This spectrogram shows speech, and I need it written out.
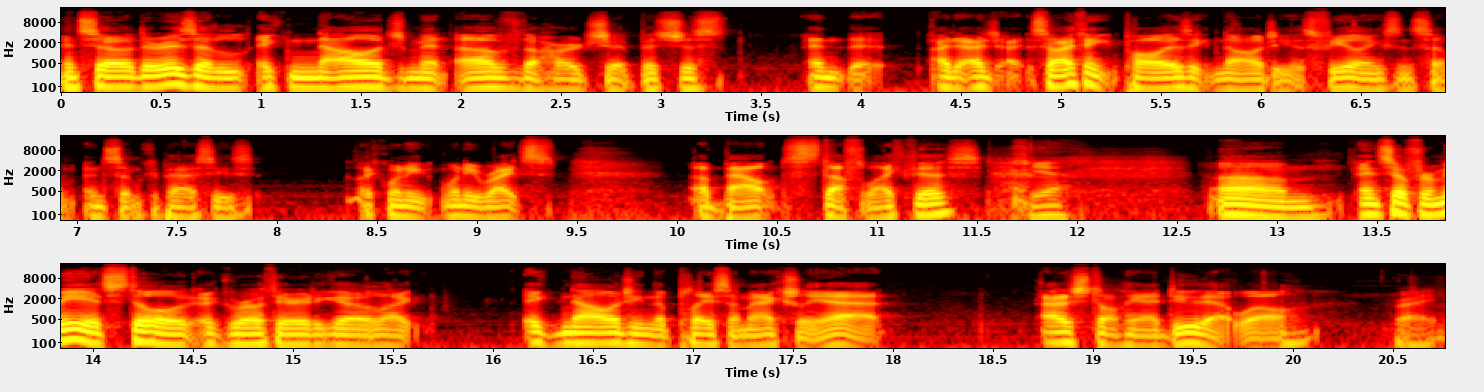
and so there is a acknowledgement of the hardship it's just and I, I, so I think Paul is acknowledging his feelings in some in some capacities like when he when he writes about stuff like this yeah Um, and so for me, it's still a growth area to go, like acknowledging the place I'm actually at. I just don't think I do that well. Right.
